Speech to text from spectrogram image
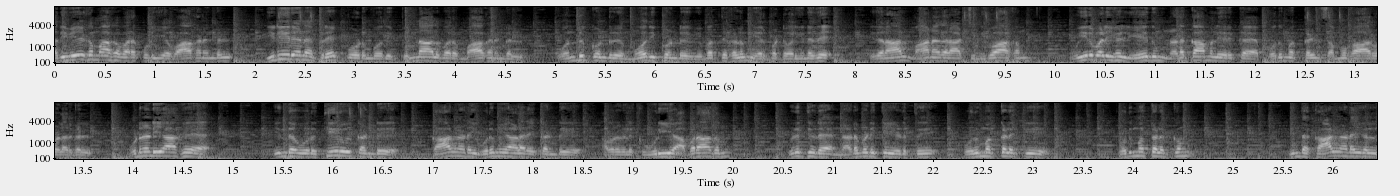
அதிவேகமாக வரக்கூடிய வாகனங்கள் திடீரென பிரேக் போடும்போது பின்னால் வரும் வாகனங்கள் ஒன்றுக்கொன்று மோதிக்கொண்டு விபத்துகளும் ஏற்பட்டு வருகின்றது. இதனால் மாநகராட்சி நிர்வாகம் உயிர்வழிகள் ஏதும் நடக்காமல் இருக்க பொதுமக்கள் சமூக ஆர்வலர்கள் உடனடியாக இந்த ஒரு தீர்வு கண்டு கால்நடை உரிமையாளரை கண்டு அவர்களுக்கு உரிய அபராதம் விடுத்திட நடவடிக்கை எடுத்து பொதுமக்களுக்கு பொதுமக்களுக்கும் இந்த கால்நடைகள்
